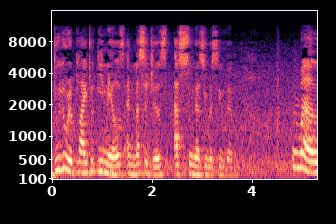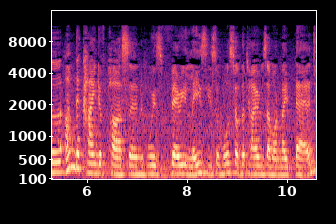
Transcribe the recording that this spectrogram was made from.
do you reply to emails and messages as soon as you receive them well, I'm the kind of person who is very lazy, so most of the times I'm on my bed.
